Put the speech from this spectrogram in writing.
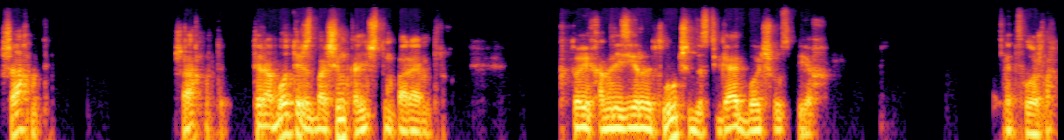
Шахматы. Шахматы. Ты работаешь с большим количеством параметров. Кто их анализирует лучше, достигает больше успеха. Это сложно.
